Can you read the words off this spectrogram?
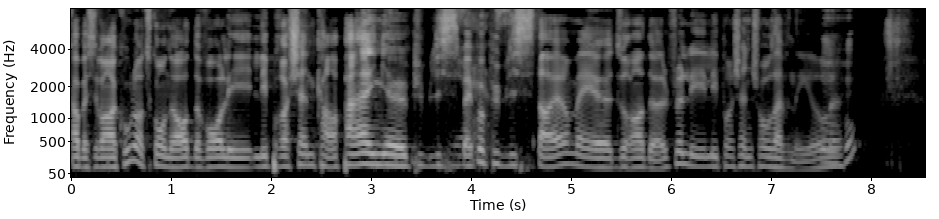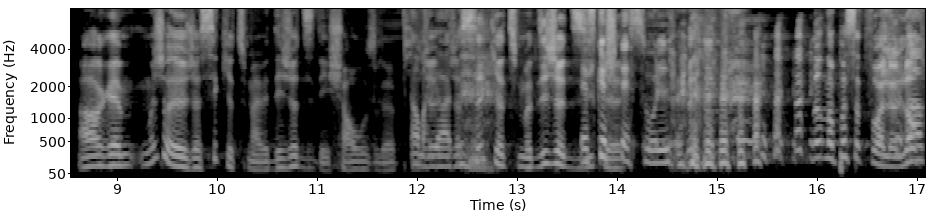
Ah ben c'est vraiment cool. En tout cas, on a hâte de voir les, les prochaines campagnes euh, publicitaires, ben pas Yes. publicitaires, mais euh, du Randolph, là, les, les prochaines choses à venir. là. Mhm. Alors, euh, moi, je, je sais que tu m'avais déjà dit des choses. Là, Oh my je, God. je sais que tu m'as déjà dit. Est-ce que, je t'ai saoul? Non, non, pas cette fois-là, l'autre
